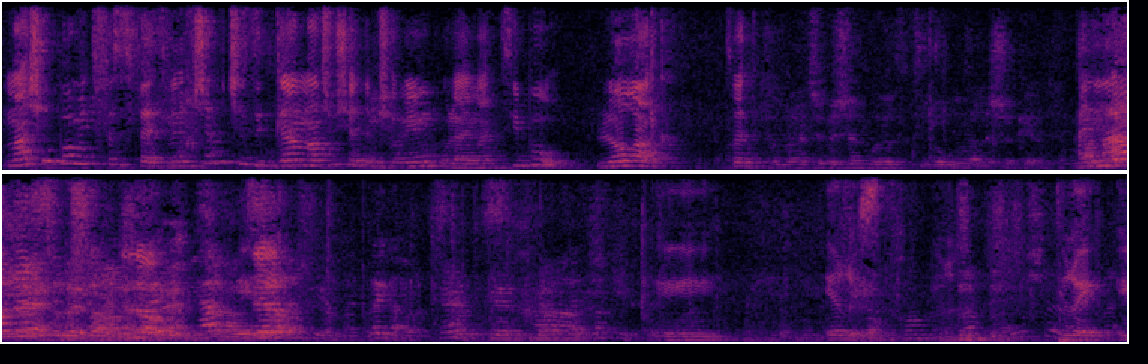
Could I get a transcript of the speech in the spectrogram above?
משהו פה מתפספס, ואני חושבת שזה גם משהו שאתם שומעים אולי מהציבור, לא רק זאת אומרת, שבשם בריאות הציבור מותר לשקר. אני לא אומרת, לא, זה לא. רגע, אה, ארז, נכון? ארז. תראה, אה,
